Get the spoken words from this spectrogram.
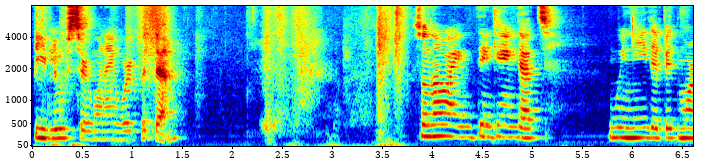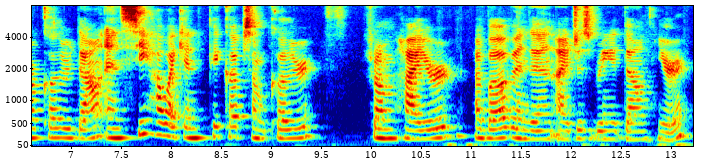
be looser when I work with them. So now I'm thinking that we need a bit more color down and see how I can pick up some color from higher above and then I just bring it down here.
